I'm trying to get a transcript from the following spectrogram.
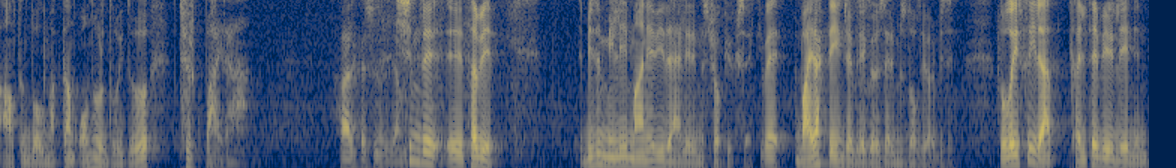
altında olmaktan onur duyduğu Türk bayrağı. Harikasınız hocam. Şimdi e, tabii bizim milli manevi değerlerimiz çok yüksek ve bayrak deyince bile gözlerimiz doluyor bizim. Dolayısıyla kalite birliğinin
